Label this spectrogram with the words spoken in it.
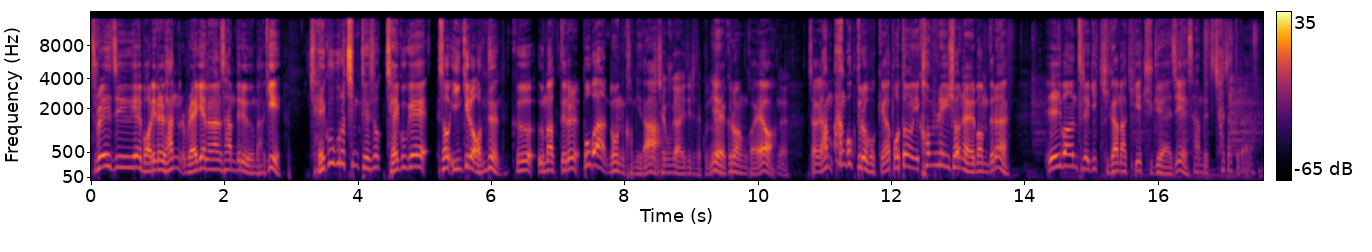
Dreads의 머리를 한 레게 하는 사람들의 음악이 제국으로 침투해서 제국에서 인기를 얻는 그 음악들을 뽑아 놓은 겁니다. 제국의 아이들이 됐군요. 예, 그런 거예요. 네. 자, 한곡 들어볼게요. 보통 이 compilation 앨범들은 1번 트랙이 기가 막히게 죽여야지 사람들이 찾아 들어요.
